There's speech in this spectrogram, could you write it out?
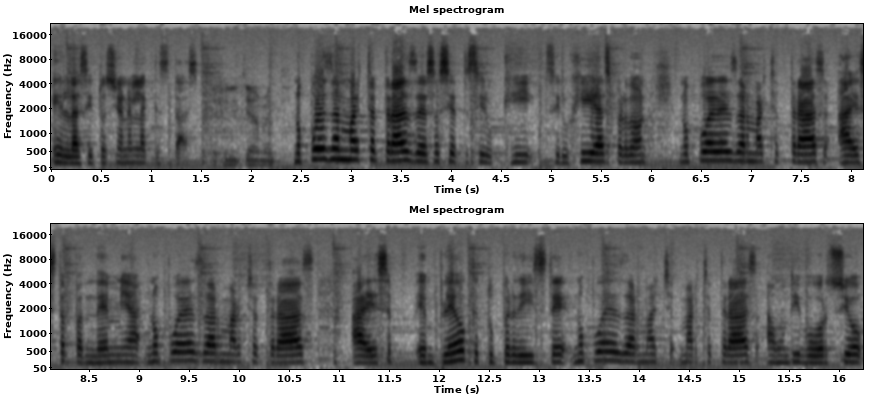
en la situación en la que estás. Definitivamente. No puedes dar marcha atrás de esas siete cirugías, perdón. No puedes dar marcha atrás a esta pandemia. No puedes dar marcha atrás a ese empleo que tú perdiste. No puedes dar marcha, marcha atrás a un divorcio,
